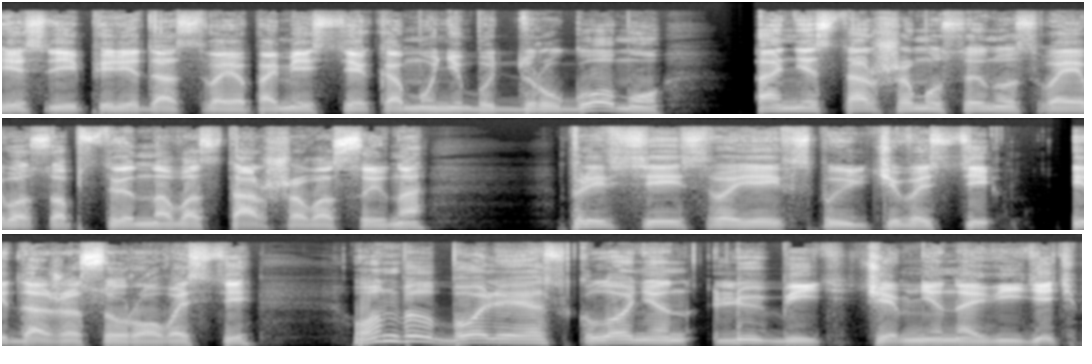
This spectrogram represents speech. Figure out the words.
если передаст свое поместье кому-нибудь другому – а не старшему сыну своего собственного старшего сына, при всей своей вспыльчивости и даже суровости он был более склонен любить, чем ненавидеть,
